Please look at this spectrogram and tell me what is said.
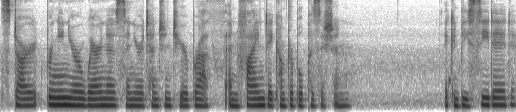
Start bringing your awareness and your attention to your breath and find a comfortable position. It can be seated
